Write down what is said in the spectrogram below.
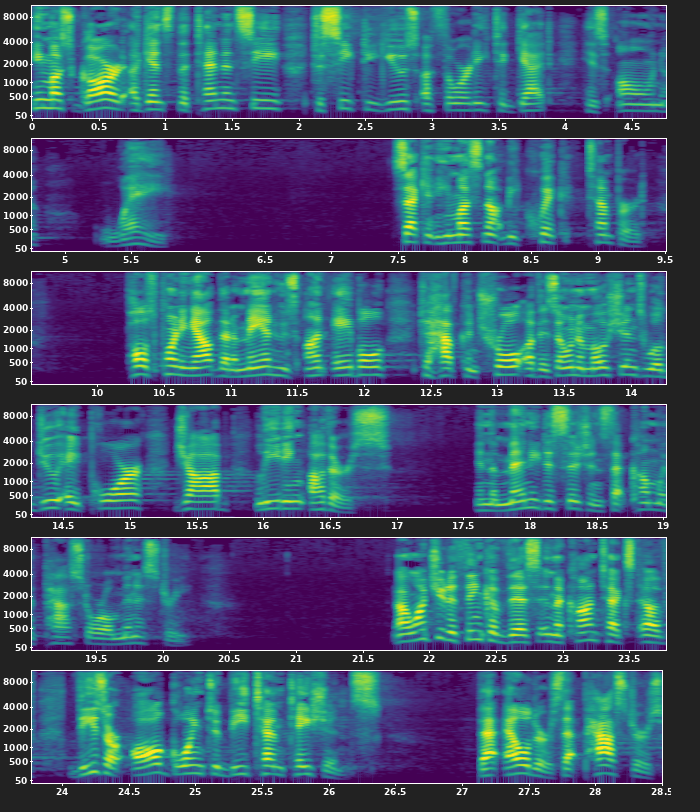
He must guard against the tendency to seek to use authority to get his own way. Second, he must not be quick tempered. Paul's pointing out that a man who's unable to have control of his own emotions will do a poor job leading others in the many decisions that come with pastoral ministry. Now, I want you to think of this in the context of these are all going to be temptations that elders, that pastors,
